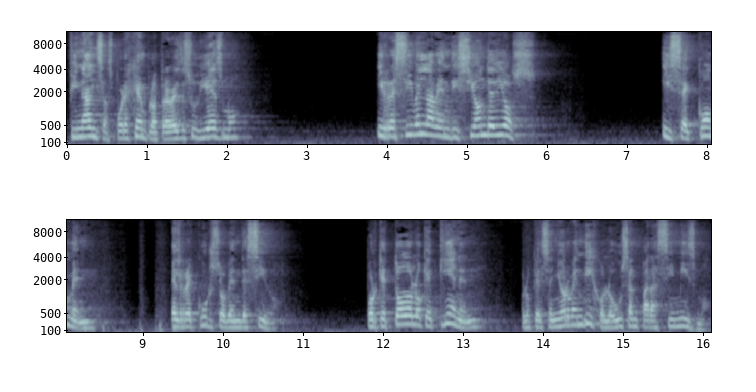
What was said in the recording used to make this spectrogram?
finanzas, por ejemplo, a través de su diezmo, y reciben la bendición de Dios y se comen el recurso bendecido. Porque todo lo que tienen, lo que el Señor bendijo, lo usan para sí mismo.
